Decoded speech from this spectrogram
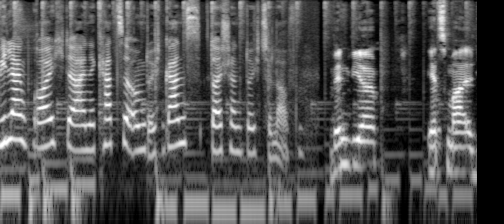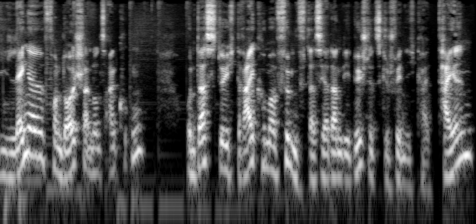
Wie lange bräuchte eine Katze, um durch ganz Deutschland durchzulaufen? Wenn wir jetzt mal die Länge von Deutschland uns angucken und das durch 3,5, das ist ja dann die Durchschnittsgeschwindigkeit, teilen,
